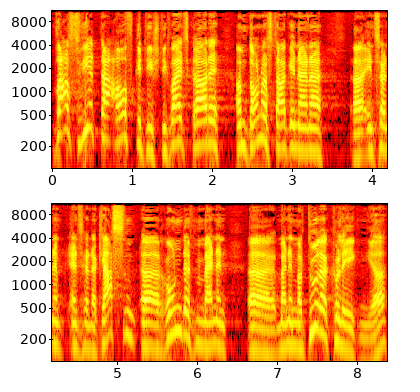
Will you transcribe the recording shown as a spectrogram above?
Was wird da aufgetischt? Ich war jetzt gerade am Donnerstag in einer, äh, in so, einem, in so einer Klassenrunde mit meinen, äh, meinen Matura-Kollegen. Ja?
